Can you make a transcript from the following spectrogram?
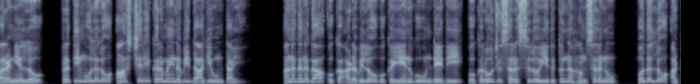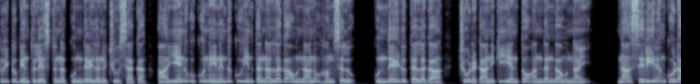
అరణ్యంలో ప్రతి మూలలో ఆశ్చర్యకరమైనవి దాగి ఉంటాయి. అనగనగా ఒక అడవిలో ఒక ఏనుగు ఉండేది ఒకరోజు సరస్సులో ఈదుతున్న హంసలను పొదల్లో అటు ఇటు గెంతులేస్తున్న కుందేళ్ళను చూశాక ఆ ఏనుగుకు నేనెందుకు ఇంత నల్లగా ఉన్నాను హంసలు? కుందేళ్ళు తెల్లగా చూడటానికి ఎంతో అందంగా ఉన్నాయి. నా శరీరం కూడా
